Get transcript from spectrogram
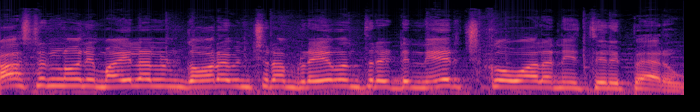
రాష్ట్రంలోని మహిళలను గౌరవించడం రేవంత్ రెడ్డి నేర్చుకోవాలని తెలిపారు.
